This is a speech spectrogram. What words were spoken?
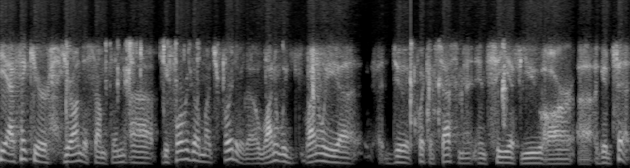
Yeah, I think you're you're onto something. Uh, before we go much further, though, why don't we why don't we uh, do a quick assessment and see if you are uh, a good fit?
